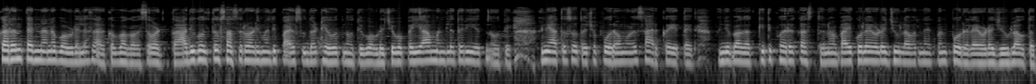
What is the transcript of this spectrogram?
कारण त्यांना ना बाबड्याला सारखं बघावंसं वाटतं. आधी बोलतो सासरवाडीमध्ये पायसुद्धा ठेवत नव्हते बाबड्याचे पप्पा. या म्हटलं तरी येत नव्हते. आणि आता स्वतःच्या पोरामुळे सारखं येत आहेत. म्हणजे बघा किती फरक असतो ना. बायकोला एवढा जीव लावत नाहीत पण पोराला एवढा जीव लावतात.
